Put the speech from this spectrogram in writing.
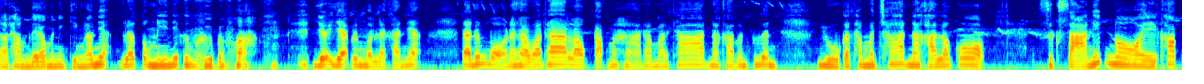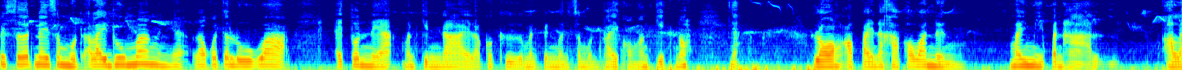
ดาทำแล้วมันจริงๆแล้วเนี่ยแล้วตรงนี้นี่ก็คือแบบว่า เยอะแยะไปหมดเลยค่ะเนี่ยดาถึงบอกนะคะว่าถ้าเรากลับมาหาธรรมชาตินะคะ เพื่อนๆอยู่กับธรรมชาตินะคะ แล้วก็ศึกษานิดหน่อยเข้าไปเซิร์ชในสมุดอะไรดูมั่งอย่างเงี้ยเราก็จะรู้ว่าไอ้ต้นเนี้ยมันกินได้แล้วก็คือมันเป็นเหมือนสมุนไพรของอังกฤษเนาะเนี่ย ลองเอาไปนะคะ เพราะว่าหนึ่งไม่มีปัญหาอะไร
